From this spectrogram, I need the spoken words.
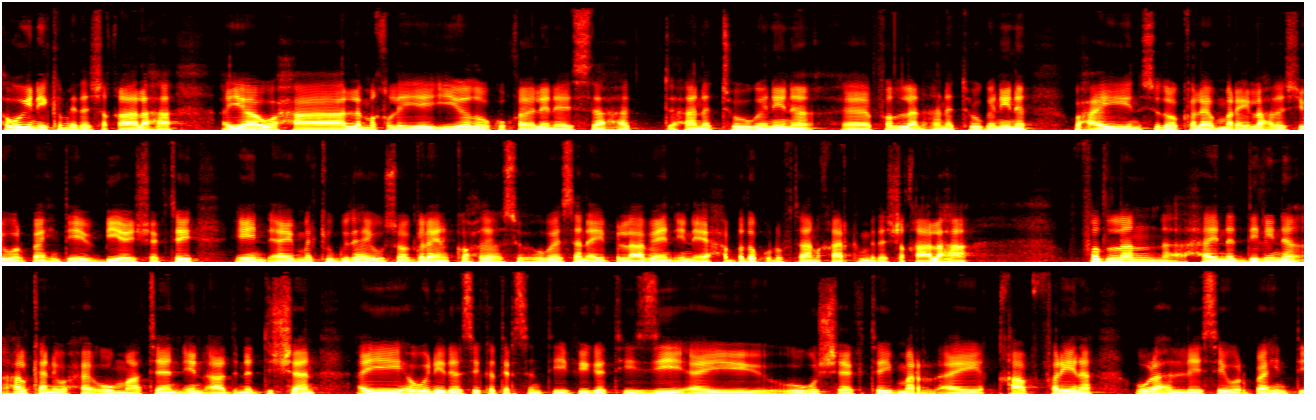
haweeney ka mid a shaqaalaha ayaa waxaa la maqlayay iyadoo ku qaylineysa hana tooganina fadlan hana tooganina waxay sidoo kale maray la hadashay warbaahinta a b ay sheegtay in ay markii gudaha ay u soo galeen kooxdaasi hubeysan ay bilaabeen in ay xabado ku dhuftaan qaar ka mid a shaqaalaha fadlan hayna dilina. Halkani waxay u imaateen in aadna dishaan. Ayay haweeneydaasi ka tirsan t v-ga t z ay ugu sheegtay mar ay qaab fariina ula hadleysay warbaahinta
